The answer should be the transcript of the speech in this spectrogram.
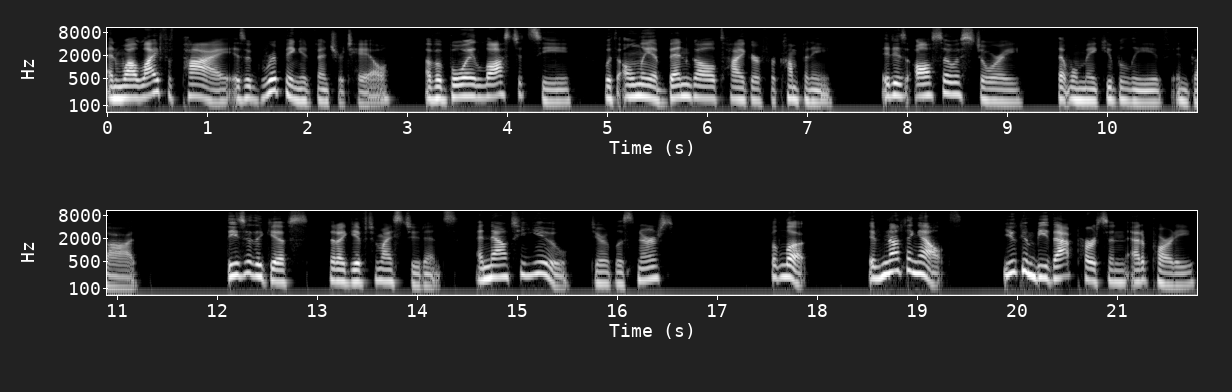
and while Life of Pi is a gripping adventure tale of a boy lost at sea with only a Bengal tiger for company, it is also a story that will make you believe in God. These are the gifts that I give to my students, and now to you, dear listeners. But look, if nothing else, you can be that person at a party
